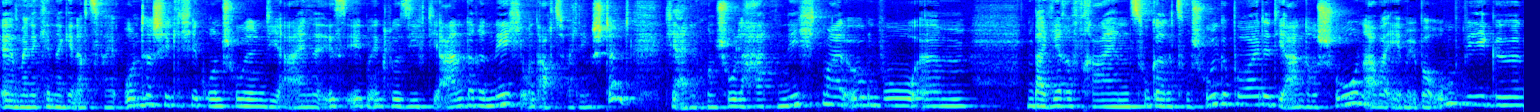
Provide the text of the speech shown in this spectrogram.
Äh, meine Kinder gehen auf zwei unterschiedliche Grundschulen. Die eine ist eben inklusiv, die andere nicht. Und auch zu überlegen, stimmt, die eine Grundschule hat nicht mal irgendwo... Ähm, barrierefreien Zugang zum Schulgebäude, die andere schon, aber eben über Umwege,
